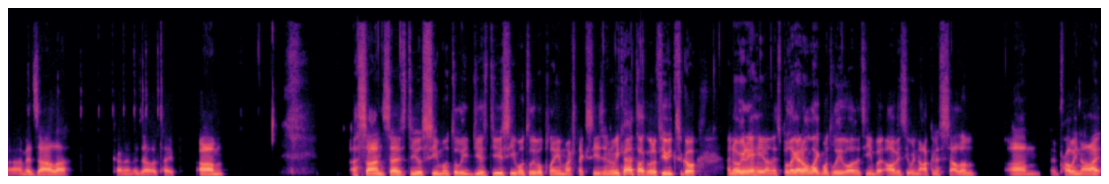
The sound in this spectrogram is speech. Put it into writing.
uh, mezzala, kind of mezzala type. Um, Asan says, "Do you see Montolivo? Do you, do you see Montolivo playing much next season?" And we kind of talked about it a few weeks ago. I know we're gonna get hate on this, but like I don't like Montolivo on the team, but obviously we're not gonna sell him. Um, probably not.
